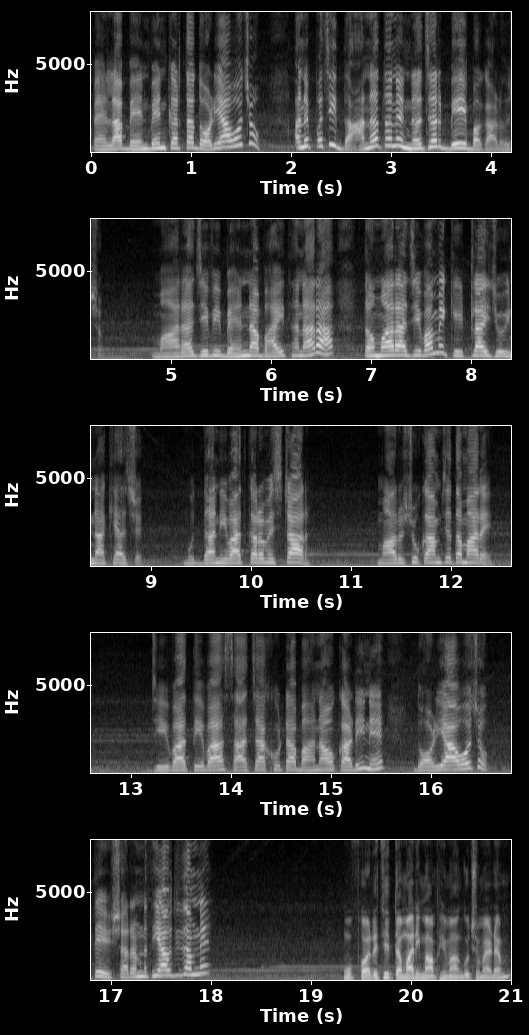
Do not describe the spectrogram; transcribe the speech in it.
પહેલા બેન બેન કરતા દોડ્યા આવો છો અને પછી દાનત અને નજર બે બગાડો છો. મારા જેવી બહેનના ભાઈ થનારા તમારા જેવા મેં કેટલાય જોઈ નાખ્યા છે. મુદ્દાની વાત કરો મિસ્ટર. મારું શું કામ છે તમારે? જેવા તેવા સાચા ખોટા બહાનાઓ કાઢીને દોડ્યા આવો છો તે શરમ નથી આવતી તમને? હું ફરીથી તમારી માફી માંગુ છું મેડમ.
